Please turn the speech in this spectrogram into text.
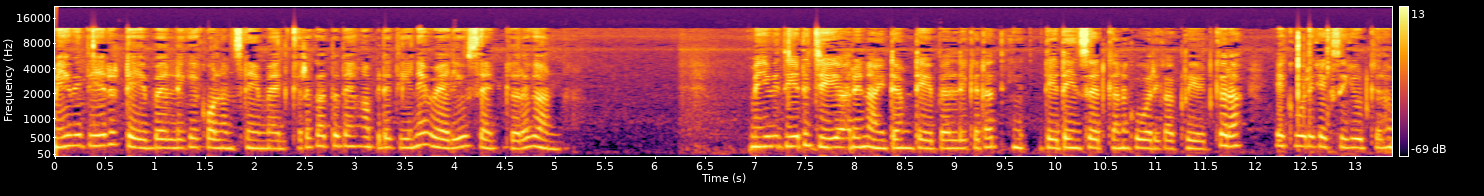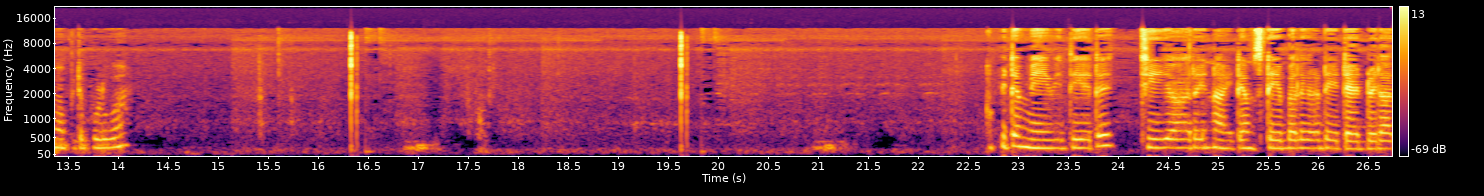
මේ විදිහට ටේබල් එකේ columns name add කරගත්ත දැන් අපිට තියෙන්නේ values add කරගන්න. මේ විදිහට grn item table එකටත් data insert කරන query එකක් create කරා. ඒ query එක execute කරාම අපිට පුළුවන් අපිට මේ විදිහට grn items table එකට data add වෙලා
